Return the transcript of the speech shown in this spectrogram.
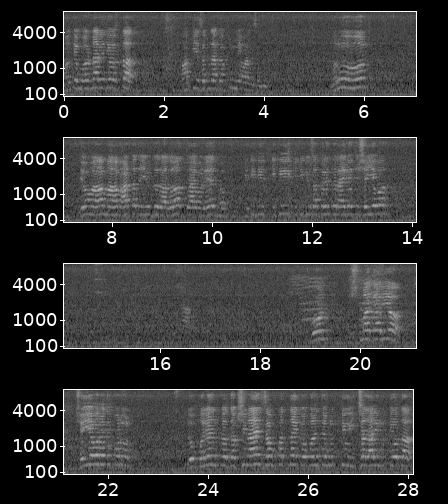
मग ते मरणारे जे असतात पापी समजा का पुण्यवान समजा. म्हणून जेव्हा महाभारताचं युद्ध झालं त्यावेळेस किती दिव- किती किती दिवसापर्यंत राहिले होते शय्येवर? कोण? भीष्माचार्य शय्यवर होते पडून. जोपर्यंत दक्षिणायन संपत नाही तोपर्यंत मृत्यू इच्छाधारी मृत्यू होता.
